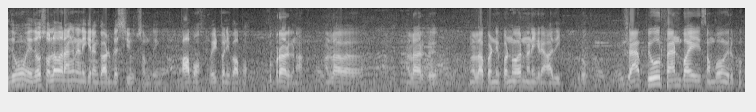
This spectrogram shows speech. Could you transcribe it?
இதுவும் ஏதோ சொல்ல வராங்கன்னு நினைக்கிறேன். காட் bless யூ சம்திங் பார்ப்போம். வெயிட் பண்ணி பார்ப்போம். சூப்பராக இருக்குண்ணா. நல்லா நல்லா இருக்கு. நல்லா பண்ணி பண்ணுவார்னு நினைக்கிறேன் ஆதிக் ப்ரோ ஃபே பியூர் ஃபேன் பாய் சம்பவம் இருக்கும்.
